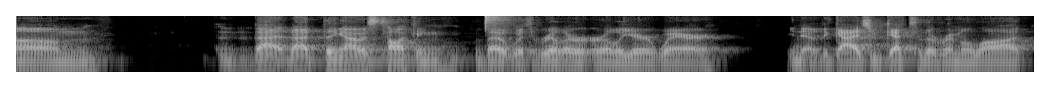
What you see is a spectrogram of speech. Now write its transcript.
Um, that that thing I was talking about with Riller earlier, where you know the guys who get to the rim a lot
